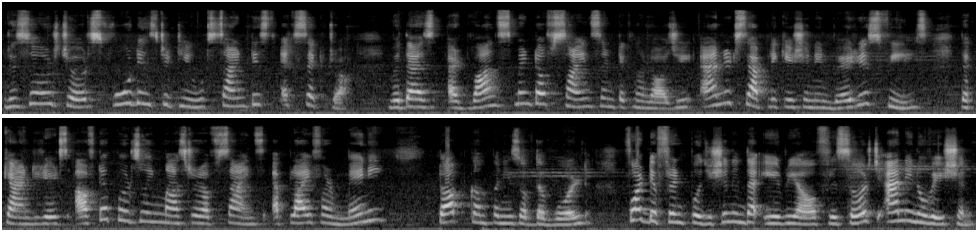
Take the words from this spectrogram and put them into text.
researchers, food institutes, scientists, etc. With the advancement of science and technology and its application in various fields, the candidates after pursuing Master of Science apply for many top companies of the world for different positions in the area of research and innovation.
